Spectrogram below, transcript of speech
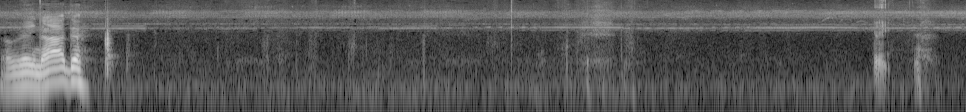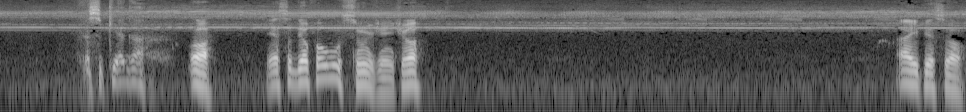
Não veio nada. Essa aqui é a Ó, essa deu para o mussum, gente, ó. Aí, pessoal.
